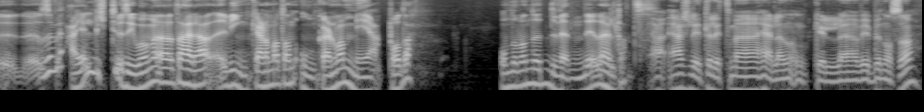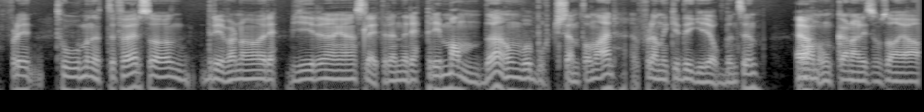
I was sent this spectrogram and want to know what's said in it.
øh, så er jeg litt usikker på om dette her er vinkelen om at han onkelen var med på det. Om det var nødvendig i det hele tatt. Ja, jeg sliter litt med hele den onkelvibben også. Fordi to minutter før så driver han og rep gir eh, Slater en reprimande om hvor bortskjemt han er fordi han ikke digger jobben sin. Ja. Og han onkelen er liksom sånn Ja,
